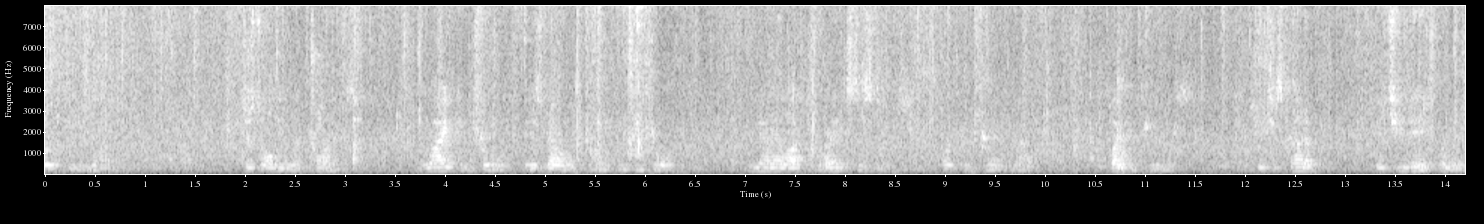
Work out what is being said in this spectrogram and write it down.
of the, uh, just all the electronics. Ride control is now electronically controlled. The anti-lock brake systems are controlled now by computers, which is kind of, it's unique when the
